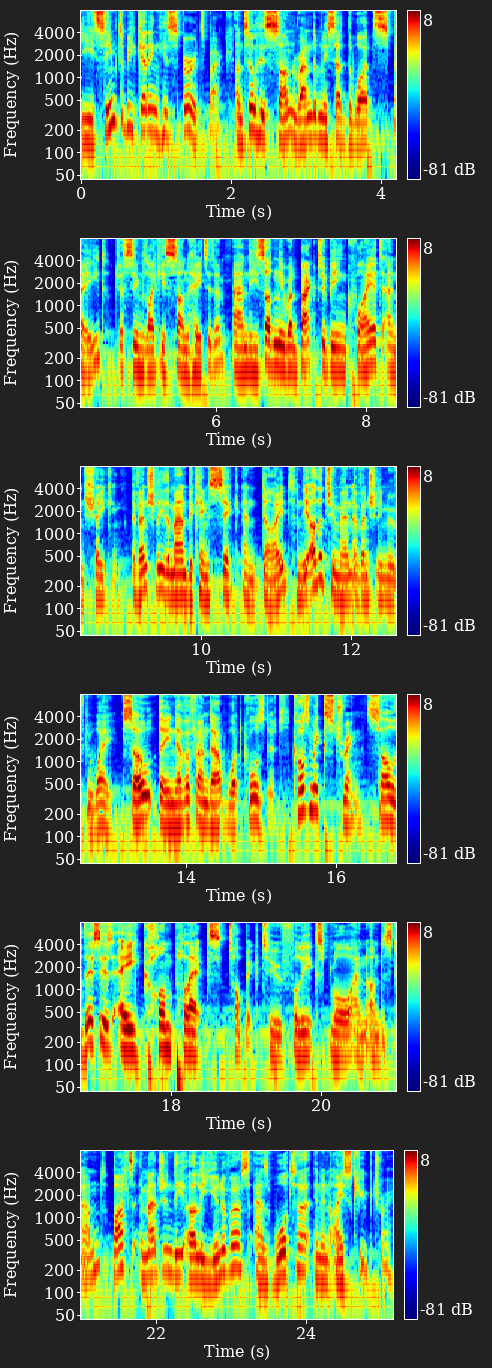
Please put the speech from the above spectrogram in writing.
he seemed to be getting his spirits back until his son randomly said the word spade. Just seems like his son hated him, and he suddenly went back to being quiet and shaking. Eventually, the man became sick and died, and the other two men eventually moved away. So they never found out what caused it. Cosmic string. So this is a complex topic to fully explore and understand. But imagine the early universe as water in an ice cube tray.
